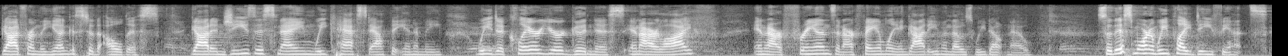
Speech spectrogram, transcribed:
God, from the youngest to the oldest. God, in Jesus' name, we cast out the enemy. We declare your goodness in our life, in our friends, in our family, and God, even those we don't know. So this morning we play defense,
